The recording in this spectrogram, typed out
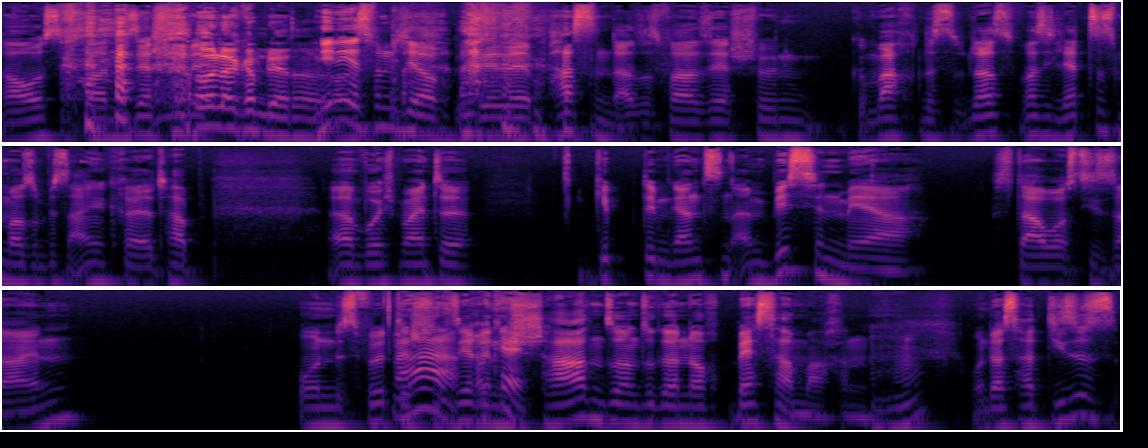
raus. Es war eine sehr schöne. da kommt der dran. Nee, nee, das finde ich ja auch sehr, sehr passend. Also es war sehr schön gemacht. Das, das was ich letztes Mal so ein bisschen angekreidet habe, äh, wo ich meinte, gibt dem Ganzen ein bisschen mehr Star Wars Design. Und es wird der Ah, Serie okay. nicht schaden, sondern sogar noch besser machen. Mhm. Und das hat diese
